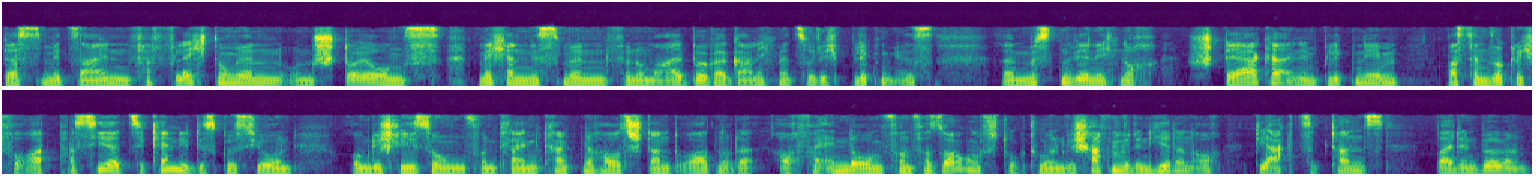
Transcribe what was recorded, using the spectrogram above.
das mit seinen Verflechtungen und Steuerungsmechanismen für Normalbürger gar nicht mehr zu durchblicken ist. Äh, müssten wir nicht noch stärker in den Blick nehmen, was denn wirklich vor Ort passiert? Sie kennen die Diskussion um die Schließung von kleinen Krankenhausstandorten oder auch Veränderungen von Versorgungsstrukturen. Wie schaffen wir denn hier dann auch die Akzeptanz bei den Bürgern?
